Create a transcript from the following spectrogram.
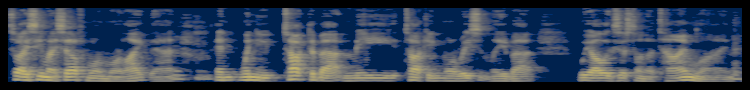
So I see myself more and more like that. Mhm. And when you talked about me talking more recently about we all exist on a timeline, Mhm.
